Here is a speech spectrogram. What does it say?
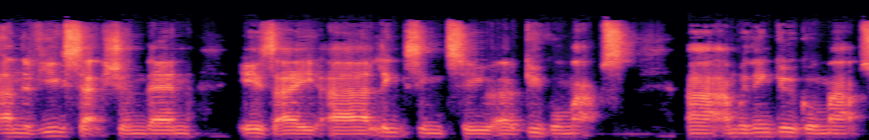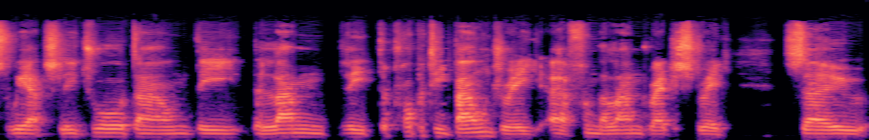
and the view section then is a uh, links into uh, Google Maps. Uh, and within Google Maps, we actually draw down the, the land, the, the property boundary uh, from the land registry. So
